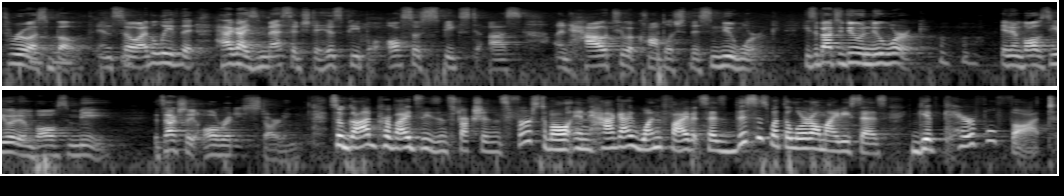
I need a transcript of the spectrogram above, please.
through us both. And so I believe that Haggai's message to his people also speaks to us on how to accomplish this new work. He's about to do a new work. It involves you, it involves me. It's actually already starting. So God provides these instructions. First of all, in Haggai 1:5 it says, "This is what the Lord Almighty says: Give careful thought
